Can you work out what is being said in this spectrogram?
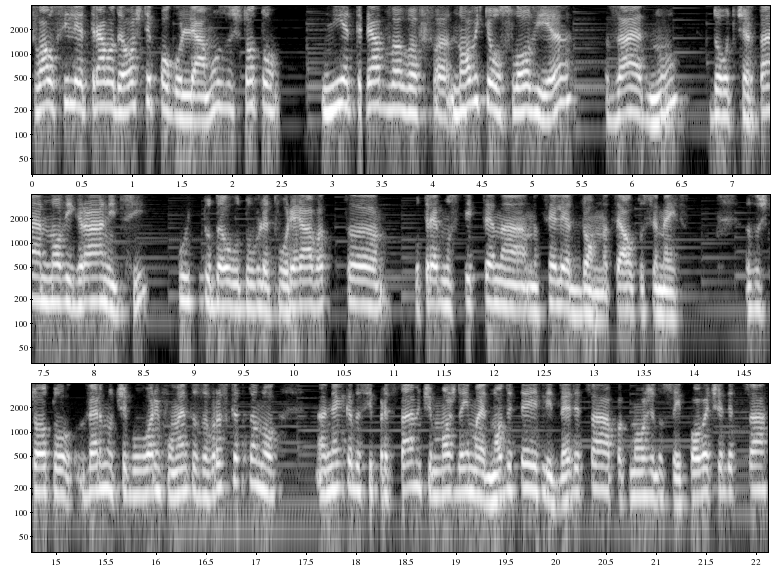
това усилие трябва да е още по-голямо, защото ние трябва в новите условия заедно да очертаем нови граници, които да удовлетворяват потребностите на, на целия дом, на цялото семейство. Защото верно, че говорим в момента за връзката, но нека да си представим, че може да има едно дете или две деца, а пък може да са и повече деца.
